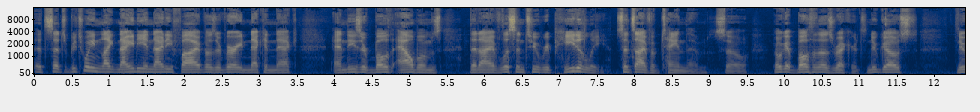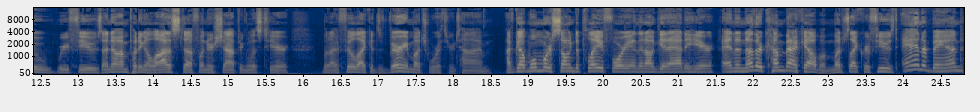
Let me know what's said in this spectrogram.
it's such between like 90 and 95. Those are very neck and neck, and these are both albums that I've listened to repeatedly since I've obtained them. So go get both of those records. New Ghost, new Refused. I know I'm putting a lot of stuff on your shopping list here, but I feel like it's very much worth your time. I've got one more song to play for you, and then I'll get out of here. And another comeback album, much like Refused, and a band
